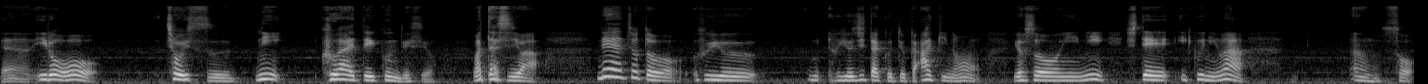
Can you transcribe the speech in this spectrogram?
えー、色をチョイスに加えていくんですよ。私は。でちょっと冬冬支度っていうか秋の装いにしていくにはうんそ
